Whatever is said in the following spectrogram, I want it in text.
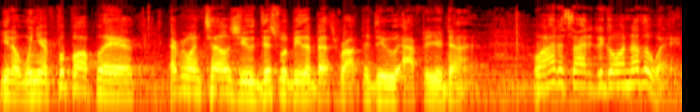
you know, when you're a football player, everyone tells you this would be the best route to do after you're done. Well, I decided to go another way.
